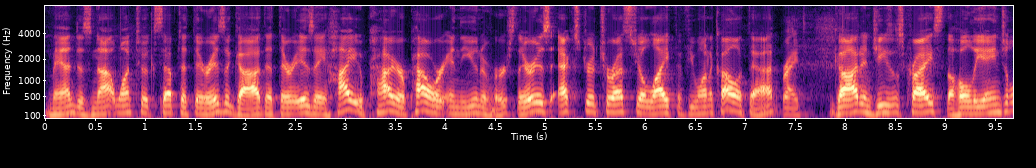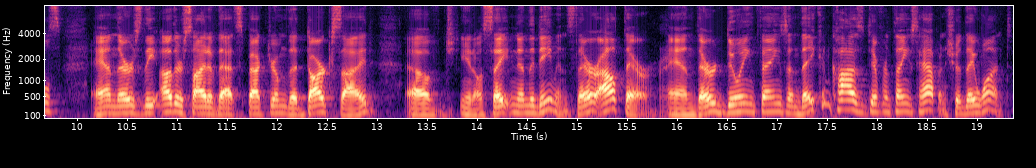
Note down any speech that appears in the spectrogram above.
Man does not want to accept that there is a God, that there is a higher, higher power in the universe. There is extraterrestrial life, if you want to call it that. Right. God and Jesus Christ, the holy angels, and there's the other side of that spectrum, the dark side of you know Satan and the demons. They're out there and they're doing things, and they can cause different things to happen should they want.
